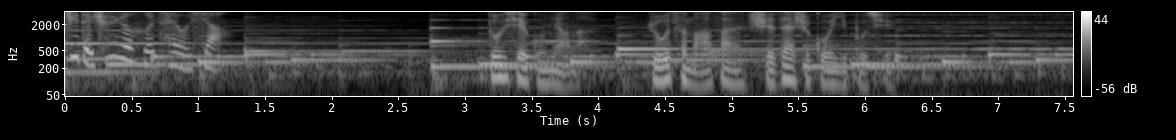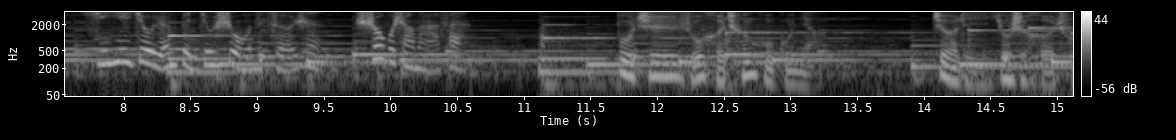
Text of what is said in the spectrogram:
这得趁热喝才有效。多谢姑娘了，如此麻烦实在是过意不去。行医救人本就是我们的责任，说不上麻烦。不知如何称呼姑娘？这里又是何处？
